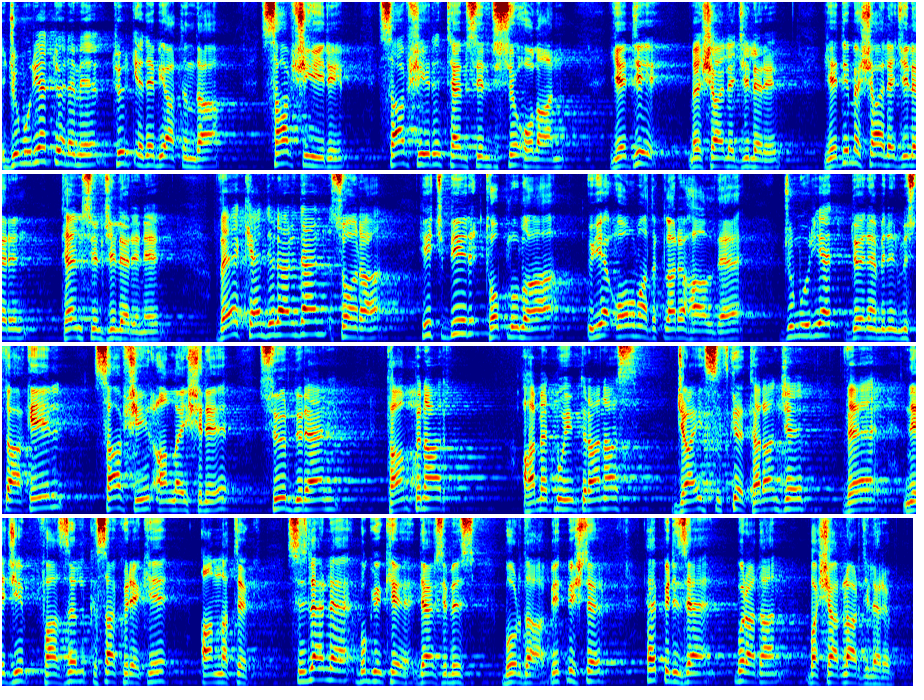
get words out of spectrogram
Cumhuriyet dönemi Türk edebiyatında saf şiiri, saf şiirin temsilcisi olan yedi meşalecileri, yedi meşalecilerin temsilcilerini ve kendilerinden sonra hiçbir topluluğa üye olmadıkları halde Cumhuriyet döneminin müstakil saf şiir anlayışını sürdüren Tanpınar, Ahmet Muhip Dranas, Cahit Sıtkı Tarancı ve Necip Fazıl Kısakürek'i anlattık. Sizlerle bugünkü dersimiz burada bitmiştir. Hepinize buradan başarılar dilerim.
